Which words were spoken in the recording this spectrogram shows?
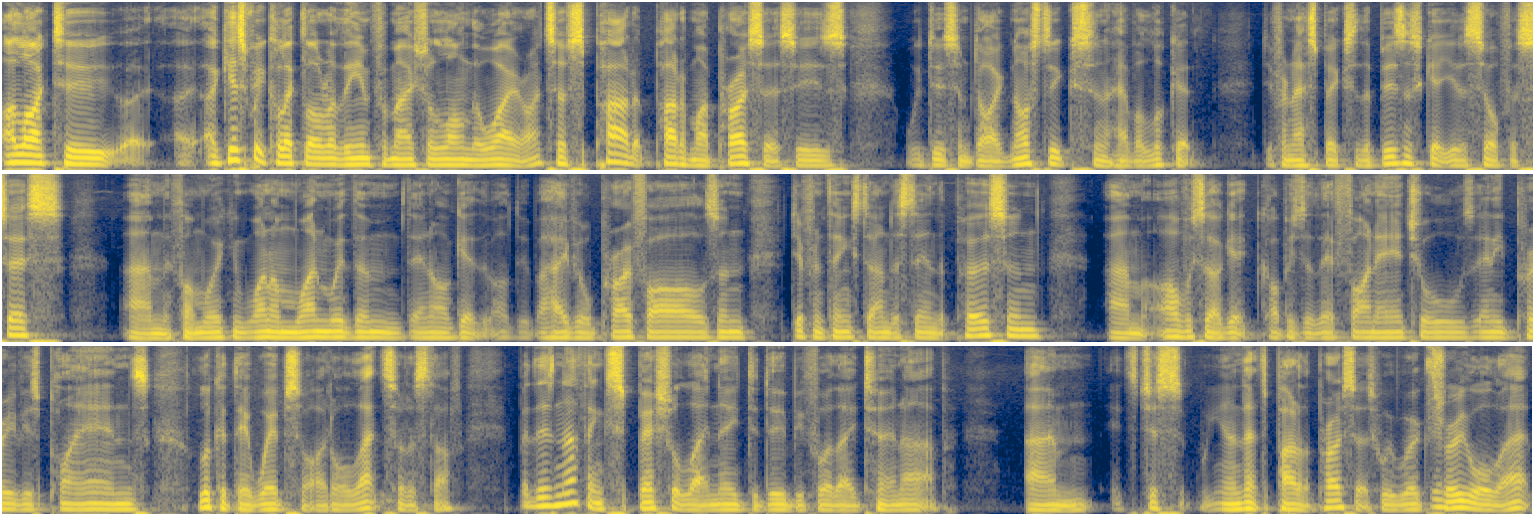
I like to. I- I guess we collect a lot of the information along the way, right? So part of, part of my process is we do some diagnostics and have a look at different aspects of the business, get you to self assess. Um, if I'm working one on one with them, then I'll get I'll do behavioural profiles and different things to understand the person. Um, obviously, I'll get copies of their financials, any previous plans, look at their website, all that sort of stuff. But there's nothing special they need to do before they turn up. Um, it's just you know that's part of the process. We work Yep. through all that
